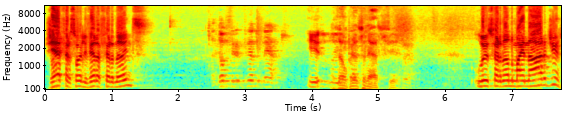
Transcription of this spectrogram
Jefferson Oliveira Fernandes. Adão Preto Neto. e Adão Preto Neto, filho. Luiz Fernando Mainardi,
